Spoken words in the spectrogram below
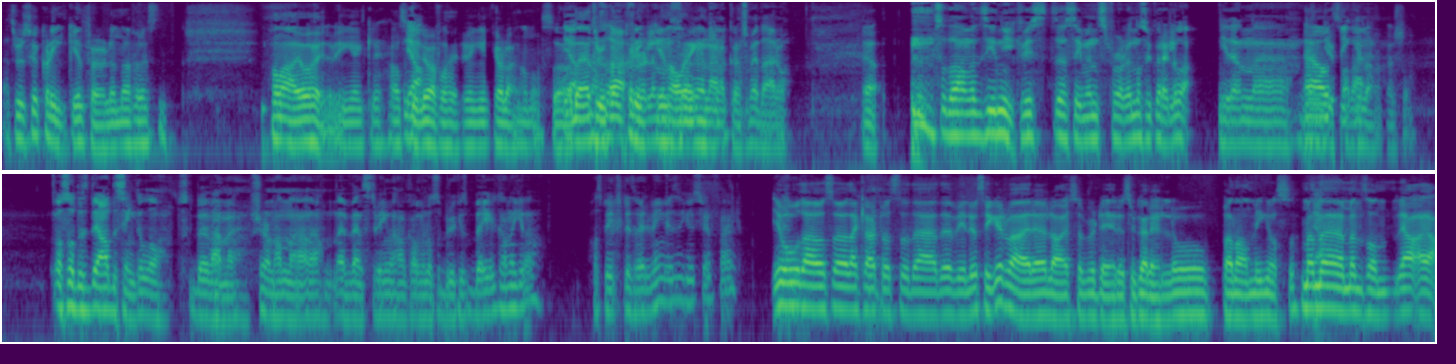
Jeg tror du skal klinke inn Furlan der, forresten. Han er jo høyreving, egentlig. Han spiller Ja. i hvert fall høyreving i Carolina nå, så Ja, det, jeg tror altså, kan klinke Furlan- inn han, Furlan er nok kanskje med der òg. Ja. Så da vil jeg si Nyquist, Simmons, Furlan og Zuccarello, da. I den, den Ja, gruppa der. da, kanskje. Og så det- ja, The Single òg bør være med. Selv om han ja, er venstreving, men han kan vel også brukes på begge, kan han ikke det? Har spilt litt høyreving, hvis jeg ikke husker helt feil. Jo, det er, også, det er klart også det, er, det vil jo sikkert være Lars som vurderer Zuccarello på en annen ving også. Men, Ja. eh, men sånn Ja, ja,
